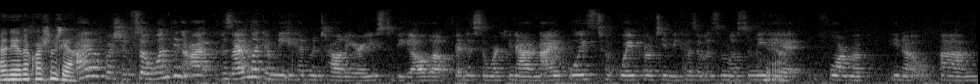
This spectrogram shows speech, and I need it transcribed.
Any other questions? Yeah. I have a question. So one thing, I because I'm like a meathead mentality, or I used to be all about fitness and working out, and I always took whey protein because it was the most immediate form of you know um,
